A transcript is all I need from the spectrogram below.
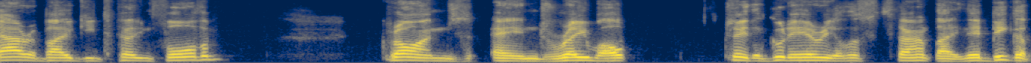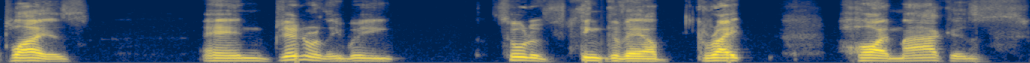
are a bogey team for them. Grimes and Riewoldt gee, they're good aerialists, aren't they? They're bigger players. And generally, we sort of think of our great high markers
